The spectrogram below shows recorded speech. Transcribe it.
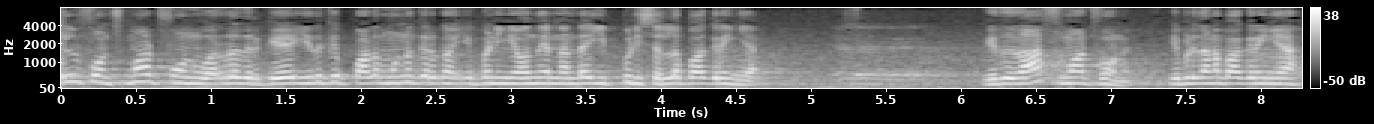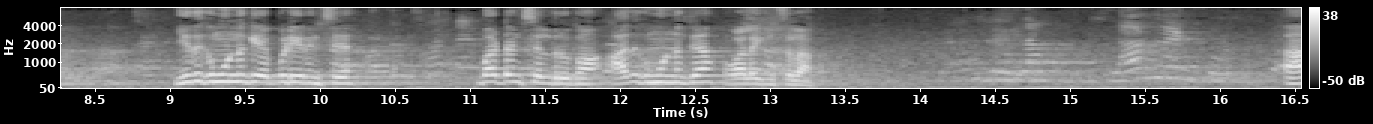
செல்ஃபோன் ஸ்மார்ட் ஃபோன் வர்றதற்கு இதுக்கு பல முன்னுக்கு இருக்கும். இப்போ நீங்கள் வந்து என்னண்டா இப்படி செல்ல பார்க்குறீங்க இதுதான் ஸ்மார்ட் ஃபோனு இப்படி தானே பார்க்குறீங்க இதுக்கு முன்னுக்கு எப்படி இருந்துச்சு? பட்டன் செல் இருக்கும். அதுக்கு முன்னுக்கு வலைக்கும் செலாம் ஆ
